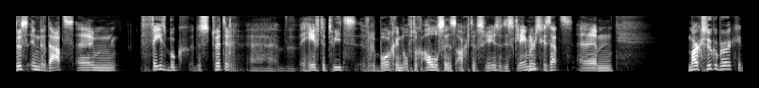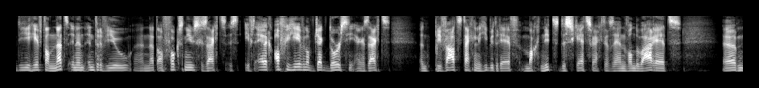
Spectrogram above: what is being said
dus inderdaad, ehm, Facebook, dus Twitter, eh, heeft de tweet verborgen of toch al sinds achter serieuze disclaimers gezet. Ehm, Mark Zuckerberg die heeft dan net in een interview, eh, net aan Fox News gezegd, is, heeft eigenlijk afgegeven op Jack Dorsey en gezegd een privaat technologiebedrijf mag niet de scheidsrechter zijn van de waarheid. Ehm,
